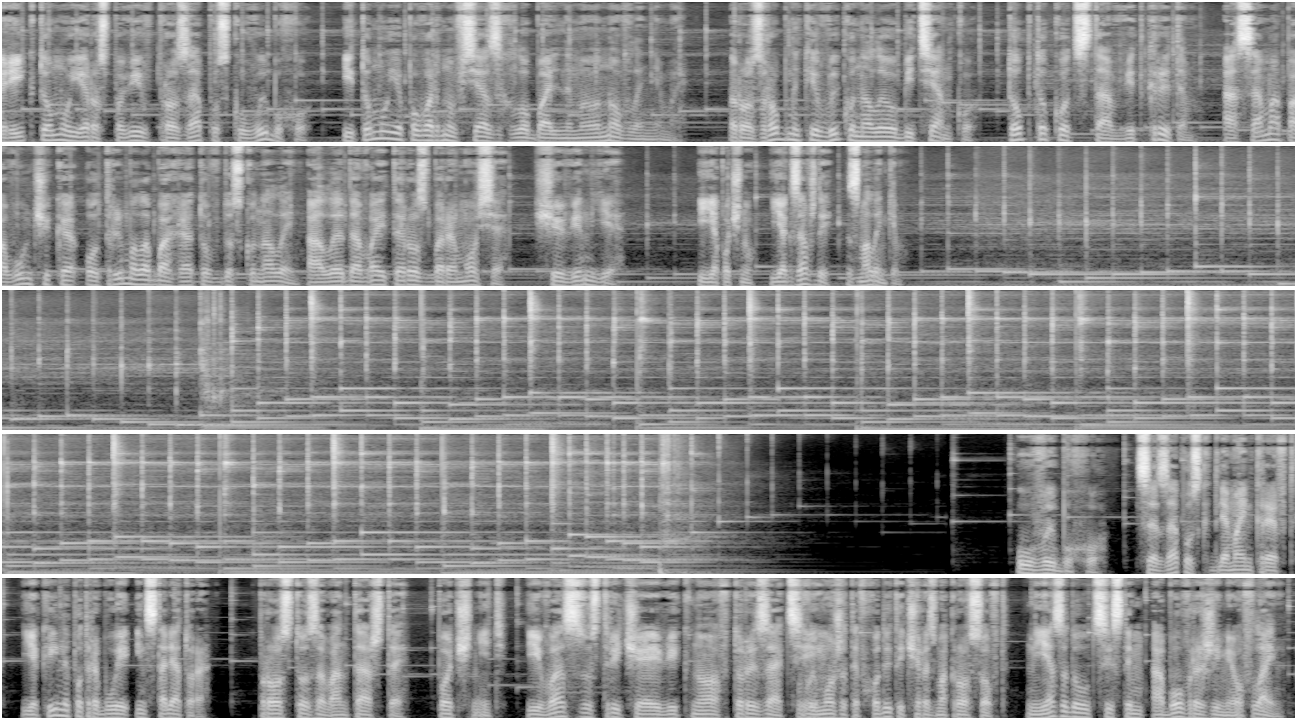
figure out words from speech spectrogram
Рік тому я розповів про запуск у вибуху, і тому я повернувся з глобальними оновленнями. Розробники виконали обіцянку, тобто код став відкритим, а сама павунчика отримала багато вдосконалень. Але давайте розберемося, що він є. І я почну, як завжди, з маленьким. У вибуху це запуск для Майнкрафт, який не потребує інсталятора. Просто завантажте, почніть, і вас зустрічає вікно авторизації. Ви можете входити через Microsoft, Niazadult System або в режимі офлайн.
